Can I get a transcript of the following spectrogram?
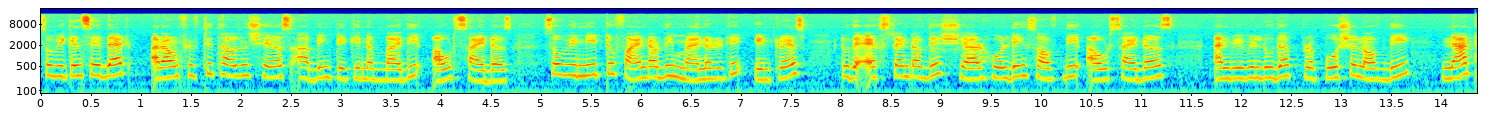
So, we can say that around 50,000 shares are being taken up by the outsiders. So, we need to find out the minority interest to the extent of the shareholdings of the outsiders and we will do the proportion of the net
